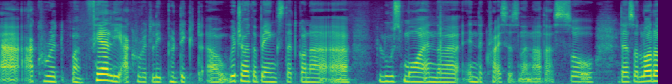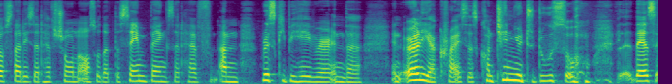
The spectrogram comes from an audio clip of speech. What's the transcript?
accurate, well, fairly accurately predict uh, which are the banks that gonna uh, lose more in the in the crisis than others. So there's a lot of studies that have shown also that the same banks that have done risky behavior in the in earlier crisis continue to do so. there's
